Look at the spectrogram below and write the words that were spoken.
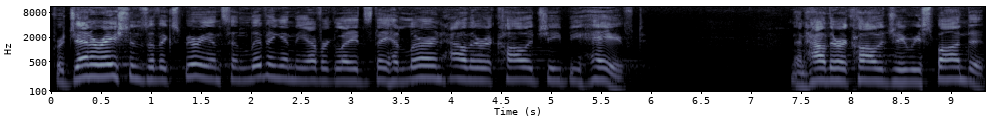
For generations of experience in living in the Everglades, they had learned how their ecology behaved and how their ecology responded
